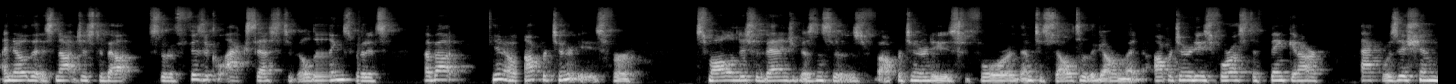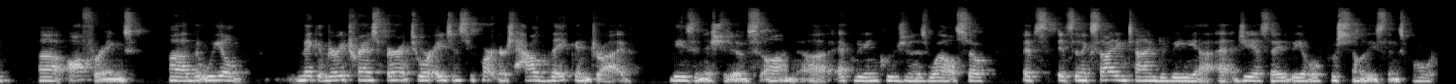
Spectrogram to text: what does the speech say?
I know that it's not just about sort of physical access to buildings, but it's about, you know, opportunities for small and disadvantaged businesses, opportunities for them to sell to the government, opportunities for us to think in our acquisition uh, offerings uh, that we'll make it very transparent to our agency partners how they can drive these initiatives on uh, equity inclusion as well. So it's it's an exciting time to be uh, at GSA to be able to push some of these things forward.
